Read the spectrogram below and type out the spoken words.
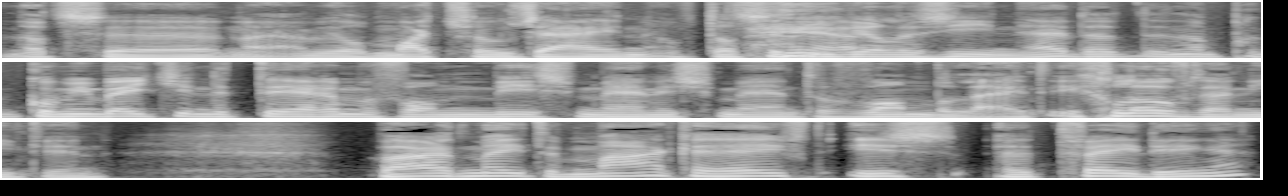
dat ze nou ja, wil macho zijn. Of dat ze Ja. niet willen zien. Hè. Dat, dan kom je een beetje in de termen van mismanagement of wanbeleid. Ik geloof daar niet in. Waar het mee te maken heeft is eh, twee dingen.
